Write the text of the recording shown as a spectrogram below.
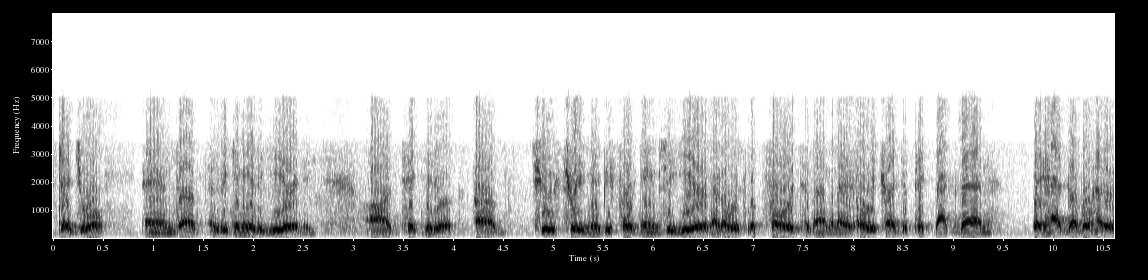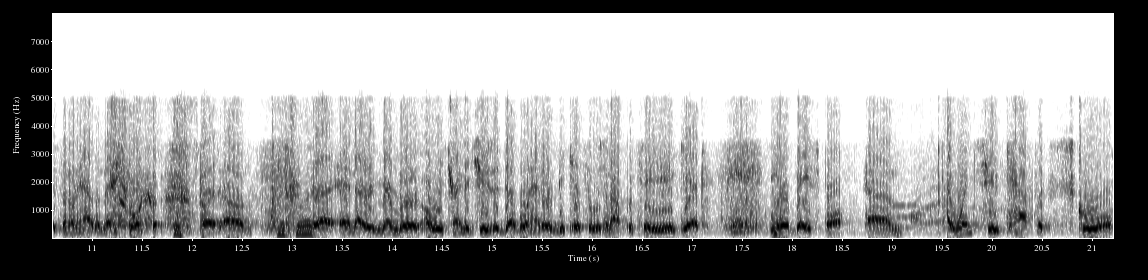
schedule and uh, at the beginning of the year, and he'd uh, take me to uh, two, three, maybe four games a year, and I'd always look forward to them, and I always tried to pick back then. They had doubleheaders. They don't have them anymore. but um, right. uh, and I remember always trying to choose a doubleheader because it was an opportunity to get more baseball. Um, I went to Catholic school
